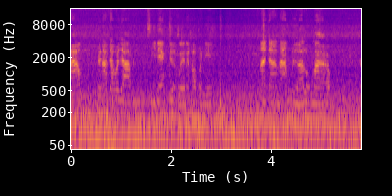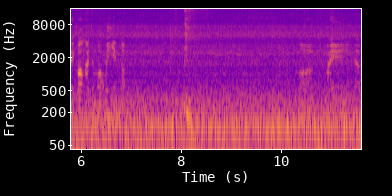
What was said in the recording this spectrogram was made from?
น้ำแม่น้ำเจ้าพระยาเป็นสีแดงเถือกเลยนะครับ วันนี้ น่าจะน้ำเหนือลงมาครับ ในกล้องอาจจะมองไม่เห็นครับ ก็ไปครับ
